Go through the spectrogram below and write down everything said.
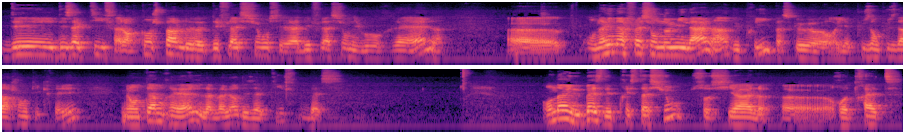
des, actifs. Alors quand je parle de déflation, c'est la déflation au niveau réel. Euh, on a une inflation nominale hein, du prix parce qu'il y a de plus en plus d'argent qui est créé, mais en termes réels, la valeur des actifs baisse. On a une baisse des prestations sociales, euh, retraites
